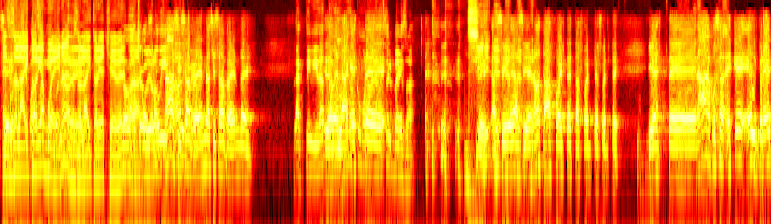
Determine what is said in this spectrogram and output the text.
Sí. Esas son las ¿Qué historias buenas, esas son eh? las historias chéveres. No, pa- hacho, cuando yo lo vi. Nada, así ay, se aprende, así se aprende. La actividad Y de verdad que como la de la este- cerveza. Sí, así es, así es. No, está fuerte, está fuerte, fuerte. Y este, nada, pues es que el bread,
